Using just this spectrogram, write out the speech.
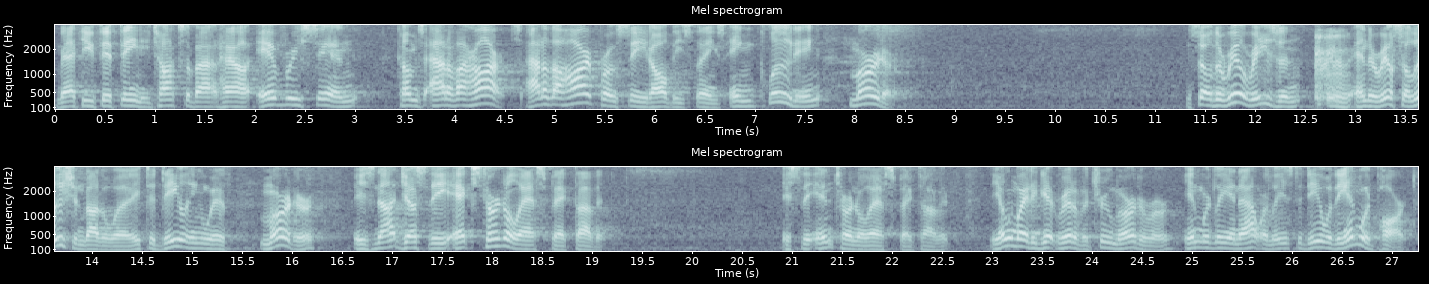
Matthew 15, he talks about how every sin comes out of our hearts. Out of the heart proceed all these things, including murder. And so, the real reason and the real solution, by the way, to dealing with murder is not just the external aspect of it, it's the internal aspect of it. The only way to get rid of a true murderer, inwardly and outwardly, is to deal with the inward part.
